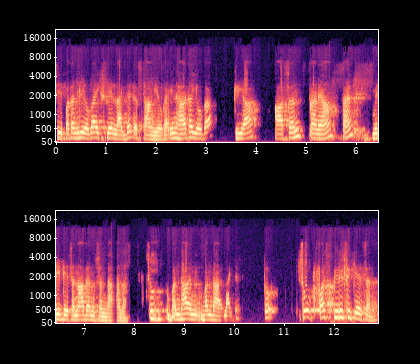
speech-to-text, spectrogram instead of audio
See patanjali yoga explain like that ashtanga yoga. In hatha yoga kriya asan, pranayam, and meditation, nusandhana. So mm-hmm. bandha and bandha like that. So so first purification,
